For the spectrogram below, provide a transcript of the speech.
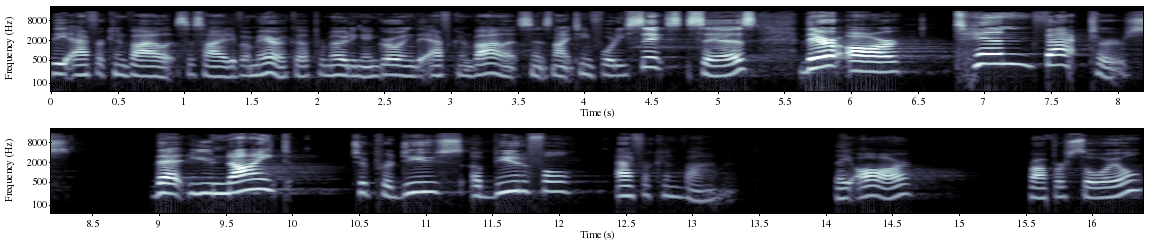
the African Violet Society of America, promoting and growing the African violet since 1946, says there are 10 factors that unite to produce a beautiful African violet. They are proper soil,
